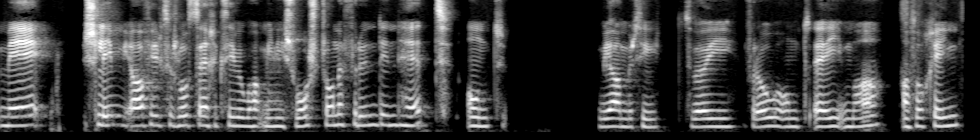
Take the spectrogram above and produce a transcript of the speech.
mehr schlimm, in Anführungs- und Schlusszeichen, weil halt meine Schwester schon eine Freundin hat. Und ja, wir sind zwei Frauen und ein Mann, also Kind.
